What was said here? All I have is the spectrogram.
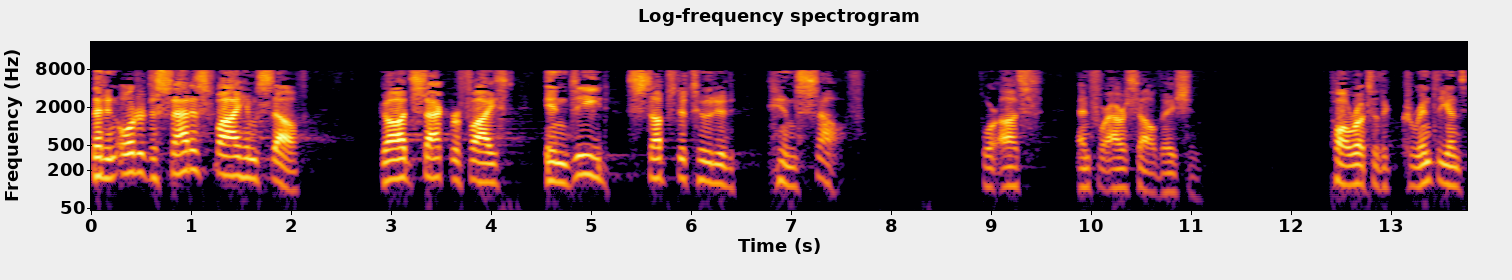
that in order to satisfy himself, God sacrificed, indeed substituted himself for us and for our salvation. Paul wrote to the Corinthians,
